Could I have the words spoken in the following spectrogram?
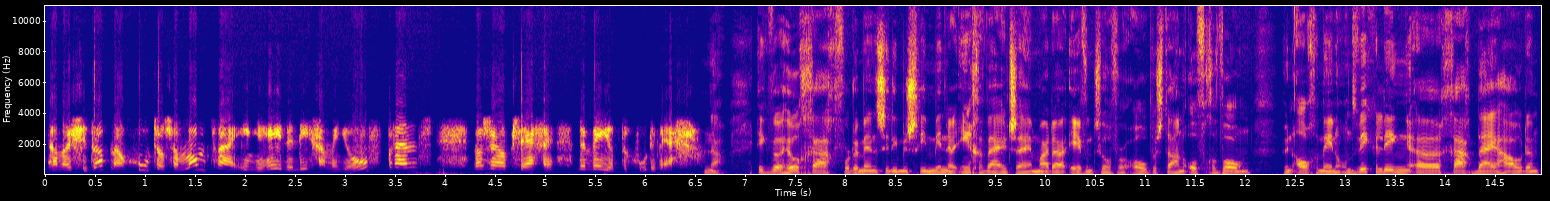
En als je dat nou goed als een mantra in je hele lichaam en je hoofd prent, dan zou ik zeggen, dan ben je op de goede weg. Nou, ik wil heel graag voor de mensen die misschien minder ingewijd zijn, maar daar eventueel voor openstaan of gewoon hun algemene ontwikkeling uh, graag bijhouden,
